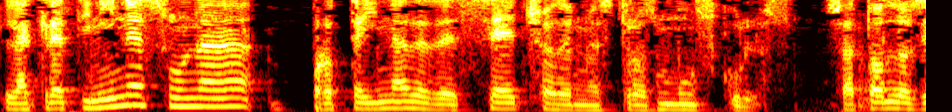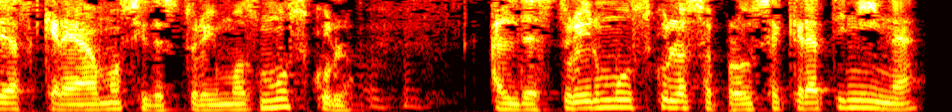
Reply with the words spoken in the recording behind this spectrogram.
La creatinina es una proteína de desecho de nuestros músculos. O sea, todos los días creamos y destruimos músculo. Al destruir músculo se produce creatinina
